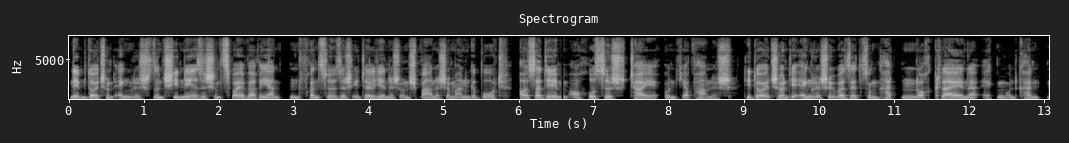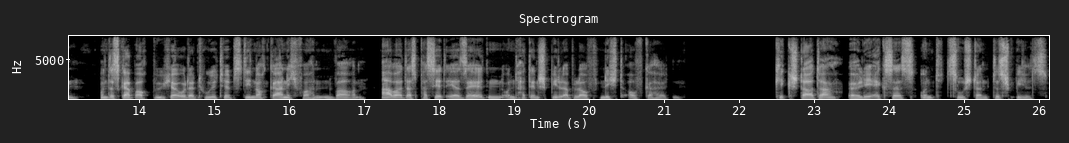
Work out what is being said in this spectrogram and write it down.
Neben Deutsch und Englisch sind Chinesisch in zwei Varianten, Französisch, Italienisch und Spanisch im Angebot, außerdem auch Russisch, Thai und Japanisch. Die deutsche und die englische Übersetzung hatten noch kleine Ecken und Kanten. Und es gab auch Bücher oder Tooltips, die noch gar nicht vorhanden waren aber das passiert eher selten und hat den Spielablauf nicht aufgehalten. Kickstarter, Early Access und Zustand des Spiels.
